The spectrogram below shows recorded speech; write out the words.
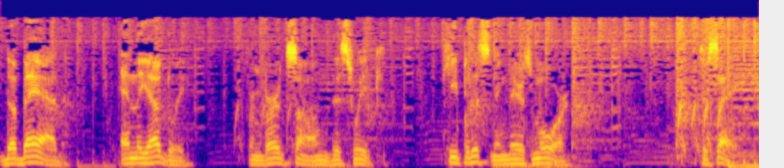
the bad, and the ugly from Birdsong this week. Keep listening. There's more to say.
